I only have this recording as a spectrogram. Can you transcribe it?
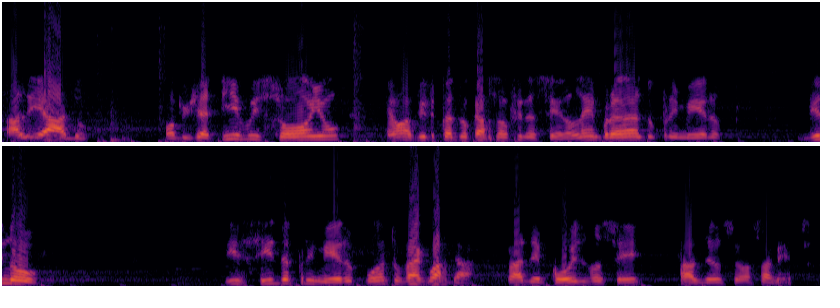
aliado objetivo e sonho é uma vida com educação financeira. Lembrando, primeiro, de novo, decida primeiro quanto vai guardar, para depois você fazer o seu orçamento.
